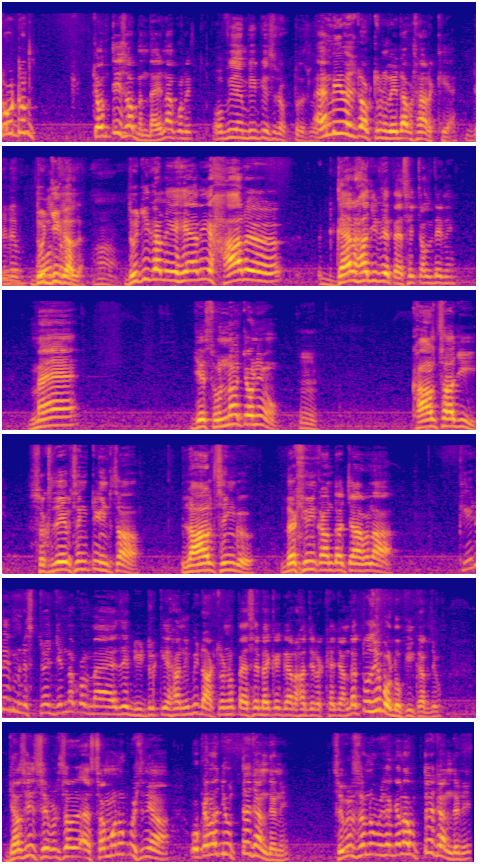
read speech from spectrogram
ਟੋਟਲ 3400 ਬੰਦਾ ਇਹਨਾਂ ਕੋਲੇ। ਉਹ ਵੀ ਐਮਬੀਬੀਐਸ ਡਾਕਟਰ ਐਮਬੀਬੀਐਸ ਡਾਕਟਰ ਨੂੰ ਵੇਦਾ ਬਿਠਾ ਰੱਖਿਆ ਜਿਹੜੇ ਦੂਜੀ ਗੱਲ। ਦੂਜੀ ਗੱਲ ਇਹ ਹੈ ਵੀ ਹਰ ਗੈਰ ਹਾਜ਼ਰੀ ਦੇ ਪੈਸੇ ਚੱਲਦੇ ਨੇ। ਮੈਂ ਜੇ ਸੁਣਨਾ ਚਾਹੁੰਦੇ ਹੋ ਖਾਲਸਾ ਜੀ ਸੁਖਦੇਵ ਸਿੰਘ ਢੀਂਡਸਾ ਲਾਲ ਸਿੰਘ ਲక్ష్ਮੀਕਾਂਤਾ ਚਾਵਲਾ ਕਿਹੜੇ ਮਿਨਿਸਟਰ ਨੇ ਜਿਨ੍ਹਾਂ ਕੋਲ ਮੈਂ ਐਜ਼ ਏ ਲੀਡਰ ਕਿਹਾ ਨਹੀਂ ਵੀ ਡਾਕਟਰ ਨੂੰ ਪੈਸੇ ਲੈ ਕੇ ਗੈਰ ਹਾਜ਼ਰ ਰੱਖਿਆ ਜਾਂਦਾ ਤੁਸੀਂ ਬੋਲੋ ਕੀ ਕਰਦੇ ਹੋ? ਜਦ ਅਸੀਂ ਸਿਵਲ ਸਰ ਐਸਐਮਓ ਨੂੰ ਪੁੱਛਦੇ ਆ ਉਹ ਕਹਿੰਦਾ ਜੀ ਉੱਤੇ ਜਾਂਦੇ ਨੇ। ਸਿਵਲ ਸਰ ਨੂੰ ਪੁੱਛਿਆ ਕਹਿੰਦਾ ਉੱਤੇ ਜਾਂਦੇ ਨੇ।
